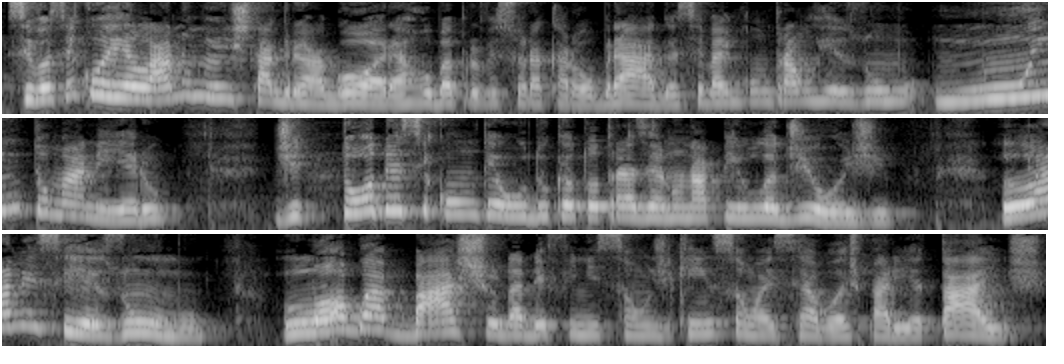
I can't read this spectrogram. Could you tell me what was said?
Se você correr lá no meu Instagram agora, arroba professora Carol Braga, você vai encontrar um resumo muito maneiro de todo esse conteúdo que eu tô trazendo na pílula de hoje. Lá nesse resumo, logo abaixo da definição de quem são as células parietais,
